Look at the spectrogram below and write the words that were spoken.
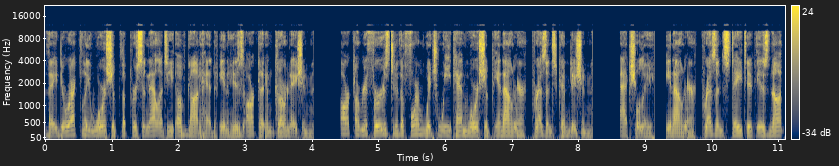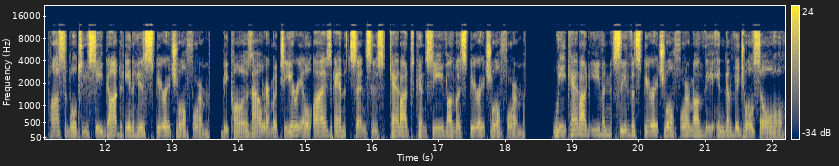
they directly worship the personality of Godhead in his Arca incarnation. Arca refers to the form which we can worship in our present condition. Actually, in our present state, it is not possible to see God in his spiritual form, because our material eyes and senses cannot conceive of a spiritual form. We cannot even see the spiritual form of the individual soul.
